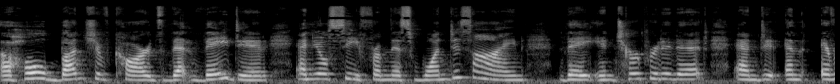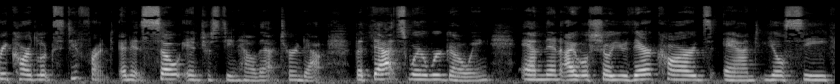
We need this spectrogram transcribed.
a whole bunch of cards that they did. And you'll see from this one design, they interpreted it and, and every card looks different. And it's so interesting how that turned out. But that's where we're going. And then I will show you their cards and you'll see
